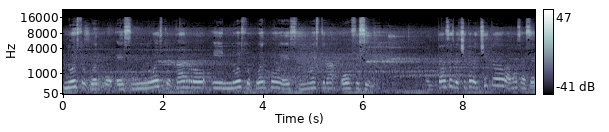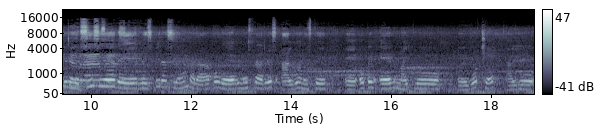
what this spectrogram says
nuestro cuerpo es nuestro carro y nuestro cuerpo es nuestra oficina. Entonces, bechito, bechito, vamos a hacer el ejercicio de respiración para poder mostrarles algo en este eh, Open Air Micro eh, Workshop, algo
